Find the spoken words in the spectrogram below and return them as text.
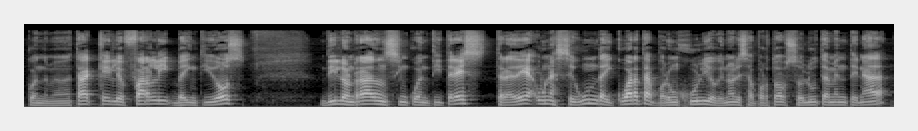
Cuéntenme dónde está. Caleb Farley, 22. Dylan Radon, 53. Tradea una segunda y cuarta por un Julio que no les aportó absolutamente nada.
